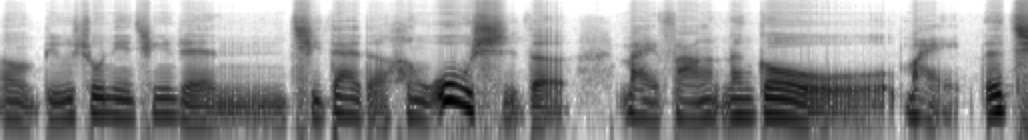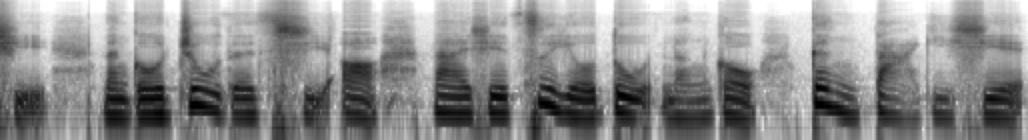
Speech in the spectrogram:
嗯，比如说年轻人期待的很务实的买房能够买得起，能够住得起哦，那一些自由度能够更大一些。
